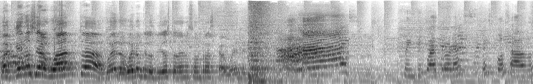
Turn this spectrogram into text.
¿Para qué no se aguanta? Bueno, bueno que los videos todavía no son rascahueles. 24 horas esposados.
